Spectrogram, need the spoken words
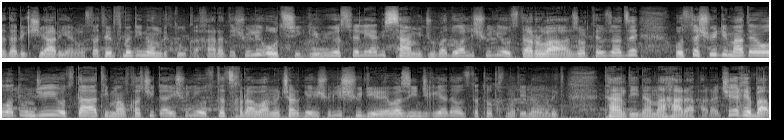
თადარიგში არიან 31 ნომრით ლუკა ხარატიშვილი, 20 გივიოსელიანი, 3 ჯუბადოალიშვილი, 28 ანზორ თევზაძე, 27 მატეო ლატუნჯი, 30 მალხალ ჩიტაიშვილი, 29 ვანო ჩარგეიშვილი, 7 რევაზინჯგია და 34 ნომრით თანდინა მაჰარა არაფარად. შეეხება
